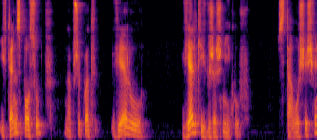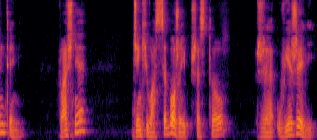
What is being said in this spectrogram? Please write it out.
I w ten sposób na przykład wielu wielkich grzeszników stało się świętymi. Właśnie dzięki łasce Bożej, przez to, że uwierzyli.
